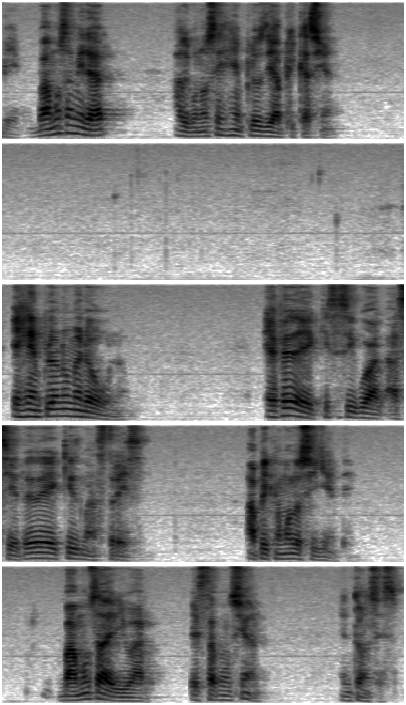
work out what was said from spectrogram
Bien, vamos a mirar algunos ejemplos de aplicación. Ejemplo número 1. f de x es igual a 7 de x más 3. Aplicamos lo siguiente. Vamos a derivar esta función. Entonces,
